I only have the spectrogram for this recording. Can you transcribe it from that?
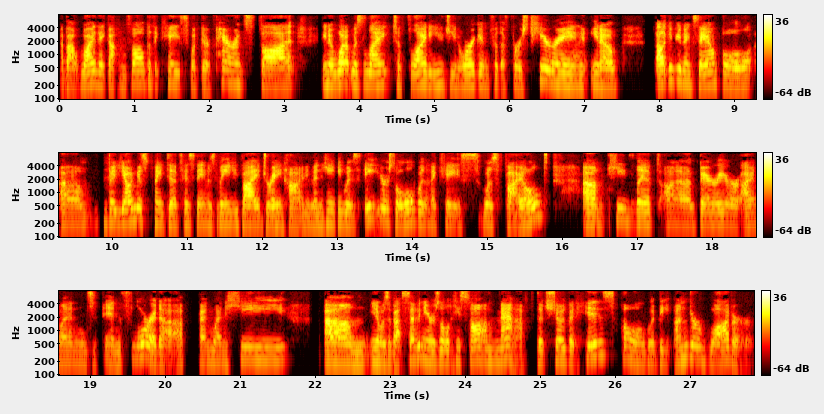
about why they got involved with the case, what their parents thought, you know, what it was like to fly to Eugene, Oregon for the first hearing, you know, I'll give you an example. Um, the youngest plaintiff, his name is Levi Draheim, and he was eight years old when the case was filed. Um, he lived on a barrier island in Florida. And when he, um, you know, was about seven years old, he saw a map that showed that his home would be underwater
